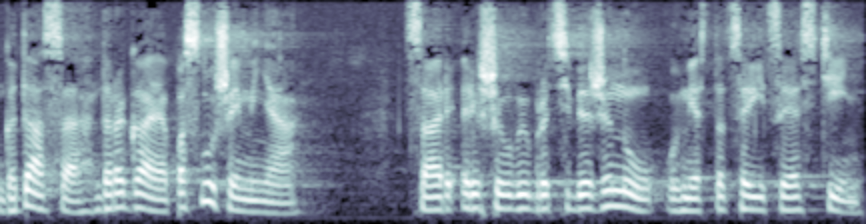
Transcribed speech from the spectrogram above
Гадаса, дорогая, послушай меня. Царь решил выбрать себе жену вместо царицы Астинь.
